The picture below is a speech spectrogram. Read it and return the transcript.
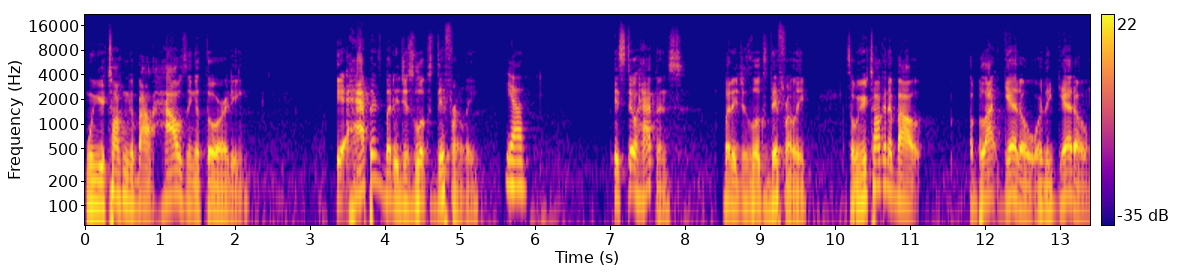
when you're talking about housing authority, it happens, but it just looks differently. Yeah. It still happens, but it just looks differently. So when you're talking about a black ghetto or the ghetto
